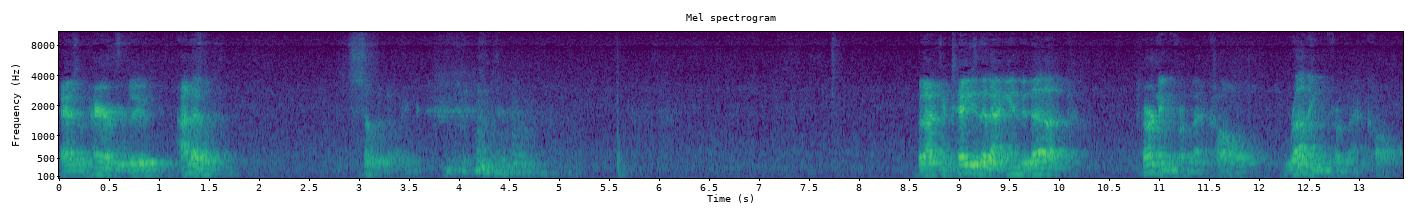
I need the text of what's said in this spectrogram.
as a parent will do, I know. So annoying. But I can tell you that I ended up turning from that call, running from that call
